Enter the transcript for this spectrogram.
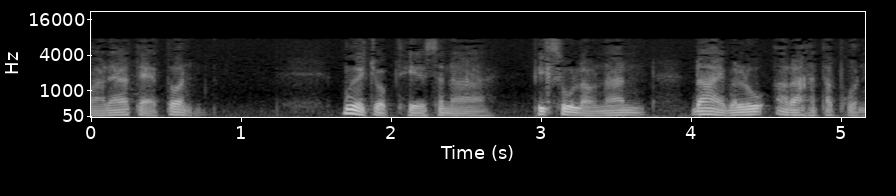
มาแล้วแต่ต้น เมื่อจบเทศนา ภิกษุเหล่านั้นได้บรรลุอรหัตผล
